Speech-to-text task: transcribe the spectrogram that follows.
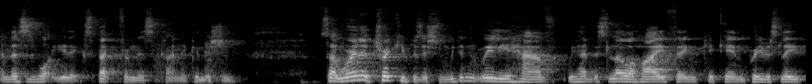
and this is what you'd expect from this kind of condition. So we're in a tricky position. We didn't really have, we had this lower high thing kick in previously,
